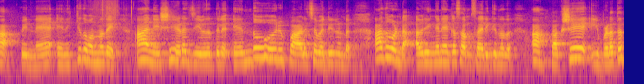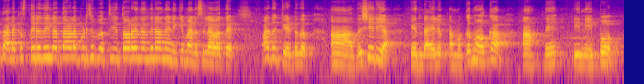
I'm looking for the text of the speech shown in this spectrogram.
ആ പിന്നെ എനിക്ക് തോന്നുന്നതേ ആ നിഷയുടെ ജീവിതത്തിൽ എന്തോ ഒരു പാളിച്ച പറ്റിയിട്ടുണ്ട്. അതുകൊണ്ടാണ് അവരിങ്ങനെയൊക്കെ സംസാരിക്കുന്നത്. ആ പക്ഷേ ഇവിടത്തെ തലക്ക് സ്ഥിരതയില്ലാത്ത ആളെ പിടിച്ച് തീത്തോറയുന്ന പറയുന്നത് എന്തിനാന്ന് എനിക്ക് മനസ്സിലാവാത്തത് അത് കേട്ടതും. ആ അത് ശരിയാ. എന്തായാലും നമുക്ക് നോക്കാം. ആ അതെ ഇനിയിപ്പോൾ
